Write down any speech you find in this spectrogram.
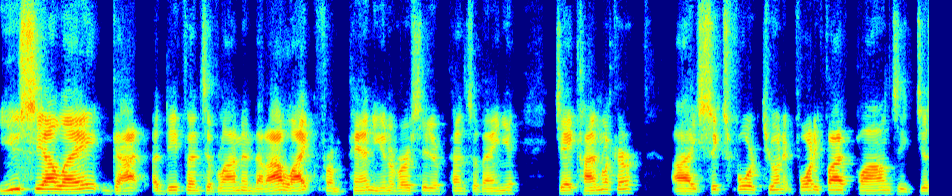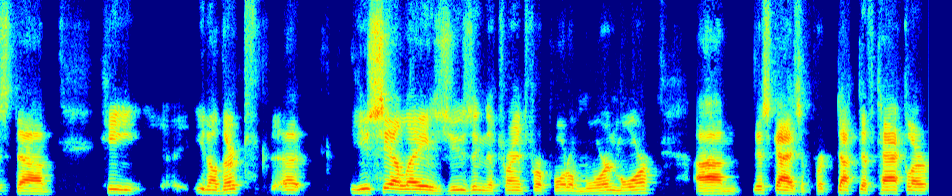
UCLA got a defensive lineman that I like from Penn, University of Pennsylvania, Jake Heimlicher. Uh, he's 6'4", 245 pounds. He just uh, he, you know, they're uh, UCLA is using the transfer portal more and more. Um, this guy is a productive tackler,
